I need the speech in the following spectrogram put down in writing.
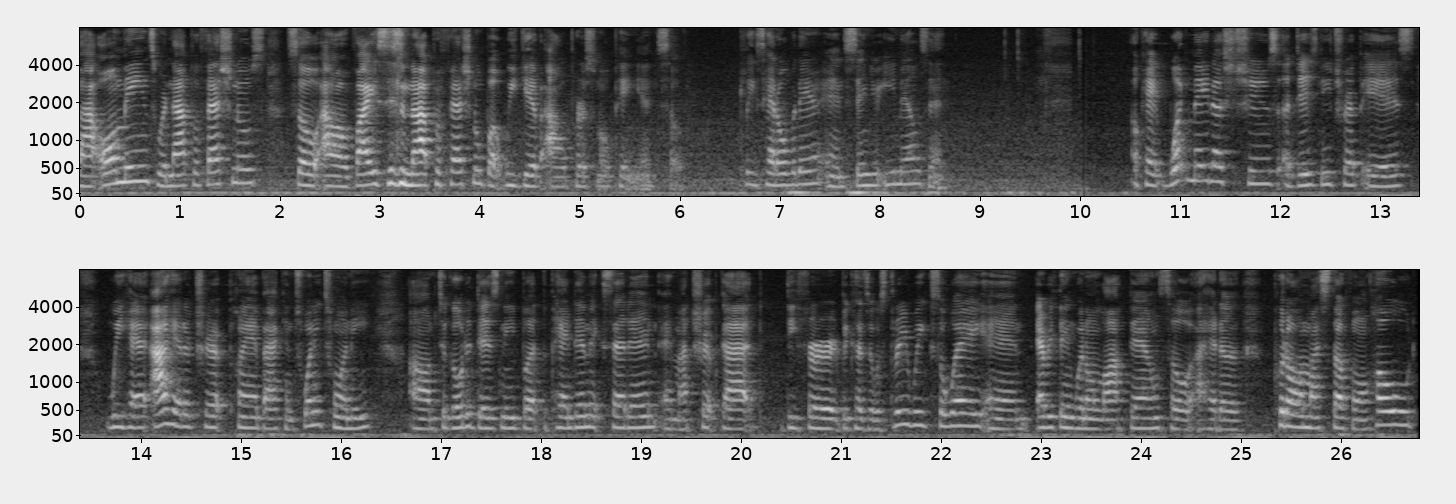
By all means we're not professionals so our advice is not professional but we give our personal opinion. So please head over there and send your emails in. Okay, what made us choose a Disney trip is we had I had a trip planned back in 2020 um, to go to Disney, but the pandemic set in and my trip got deferred because it was three weeks away and everything went on lockdown. So I had to put all my stuff on hold.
